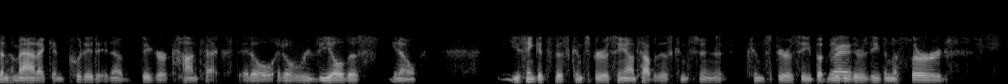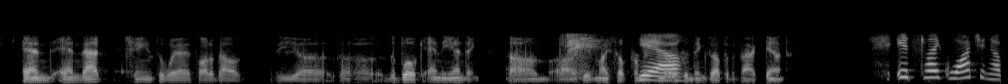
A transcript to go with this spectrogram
cinematic and put it in a bigger context. It'll it'll reveal this, you know, you think it's this conspiracy on top of this cons- conspiracy, but maybe right. there's even a third and and that changed the way I thought about the uh, uh, the book and the ending. Um, uh, gave myself permission yeah. to open things up at the back end. It's like watching a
